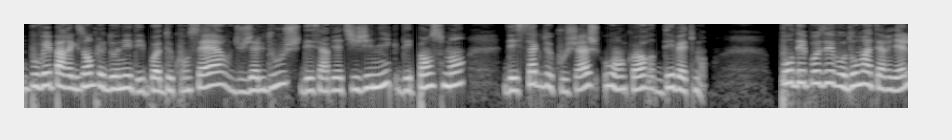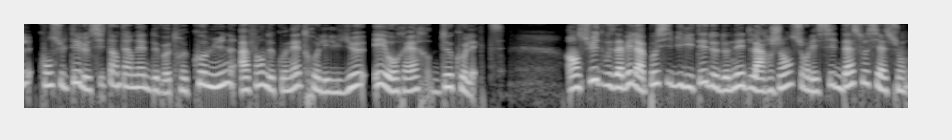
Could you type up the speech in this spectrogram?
Vous pouvez par exemple donner des boîtes de conserve, du gel douche, des serviettes hygiéniques, des pansements, des sacs de couchage ou encore des vêtements. Pour déposer vos dons matériels, consultez le site internet de votre commune afin de connaître les lieux et horaires de collecte. Ensuite, vous avez la possibilité de donner de l'argent sur les sites d'associations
